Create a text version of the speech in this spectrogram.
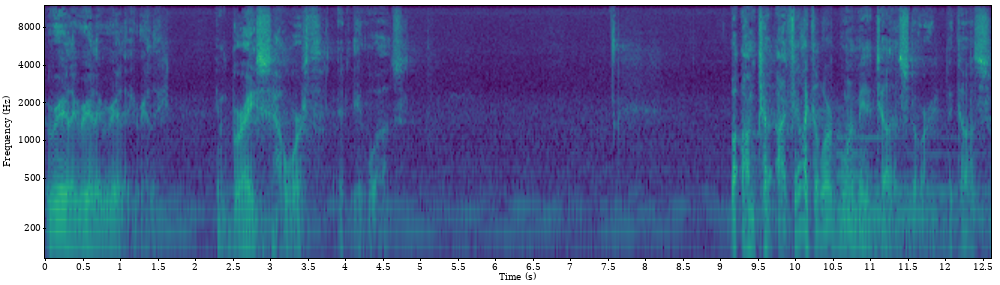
really, really, really, really embrace how worth it, it was. But I'm t- I feel like the Lord wanted me to tell that story because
